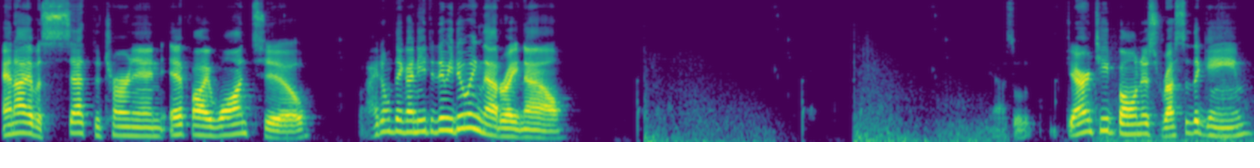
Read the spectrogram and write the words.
And I have a set to turn in if I want to. But I don't think I need to be doing that right now. Yeah, so guaranteed bonus rest of the game.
